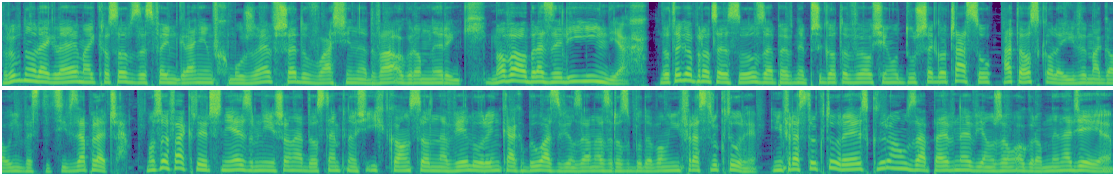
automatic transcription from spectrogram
Równolegle Microsoft ze swoim graniem w chmurze wszedł właśnie na dwa ogromne rynki. Mowa o Brazylii i Indiach. Do tego procesu zapewne przygotowywał się od dłuższego czasu, a to z kolei wymagało inwestycji w zaplecze. Może faktycznie zmniejszona dostępność ich konsol na wielu rynkach była związana z rozbudową infrastruktury. Infrastruktury, z którą zapewne wiążą ogromne nadzieje dzieje.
